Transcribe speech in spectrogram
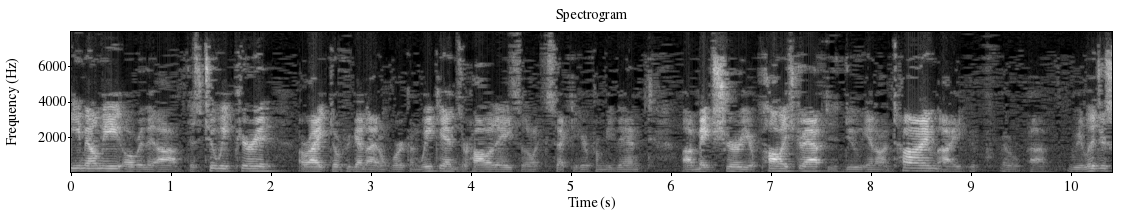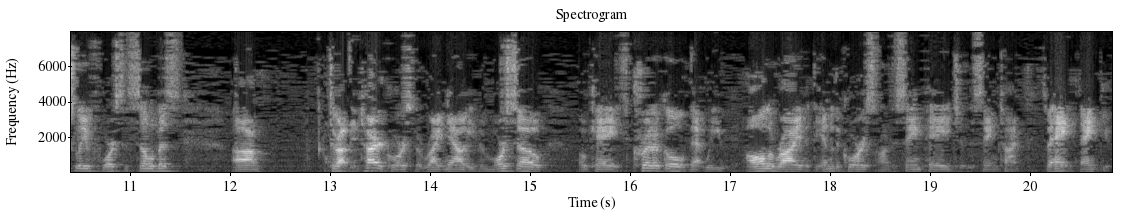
Email me over the, uh, this two-week period. All right. Don't forget, I don't work on weekends or holidays, so don't expect to hear from me then. Uh, make sure your polish draft is due in on time. I uh, religiously enforce the syllabus um, throughout the entire course, but right now even more so. Okay, it's critical that we all arrive at the end of the course on the same page at the same time. So hey, thank you.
